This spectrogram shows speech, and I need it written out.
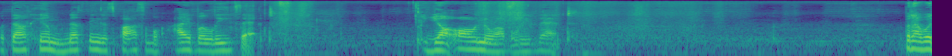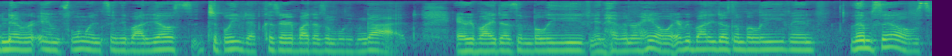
Without him nothing is possible. I believe that. Y'all all know I believe that. But I would never influence anybody else to believe that because everybody doesn't believe in God. Everybody doesn't believe in heaven or hell. Everybody doesn't believe in themselves.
